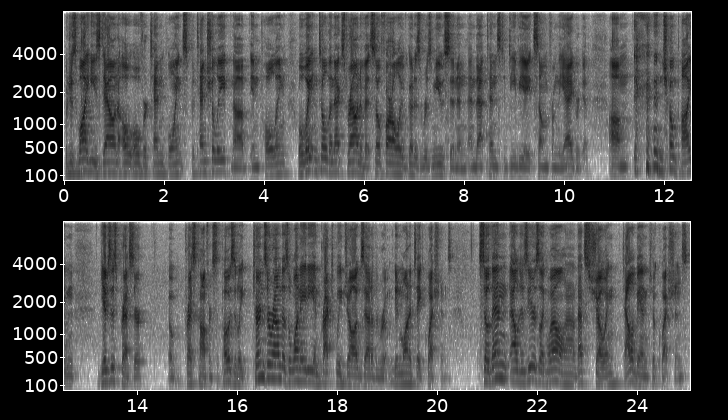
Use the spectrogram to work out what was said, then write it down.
which is why he's down oh, over 10 points potentially uh, in polling. We'll wait until the next round of it. So far, all we've got is Rasmussen, and, and that tends to deviate some from the aggregate. Um, Joe Biden gives his presser, press conference supposedly, turns around, does a 180, and practically jogs out of the room. He didn't want to take questions. So then Al Jazeera's like, well, uh, that's showing. Taliban took questions.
